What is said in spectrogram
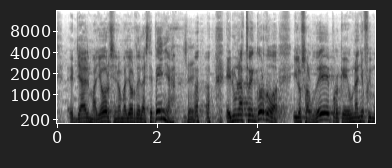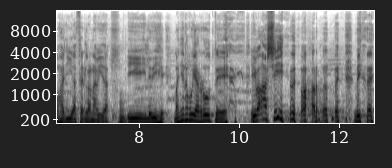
ya el mayor, señor mayor de la Estepeña, en un acto en Córdoba. Y lo saludé porque un año fuimos allí a hacer la Navidad. Y le dije, mañana voy a Rute. Y va así. Dice,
